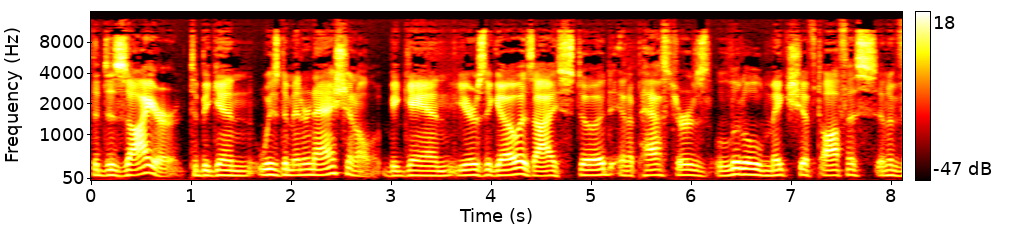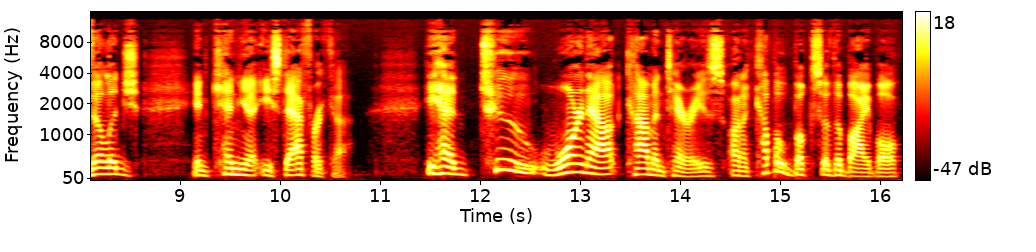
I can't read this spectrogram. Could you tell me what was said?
the desire to begin Wisdom International began years ago as I stood in a pastor's little makeshift office in a village in Kenya, East Africa. He had two worn out commentaries on a couple books of the Bible,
